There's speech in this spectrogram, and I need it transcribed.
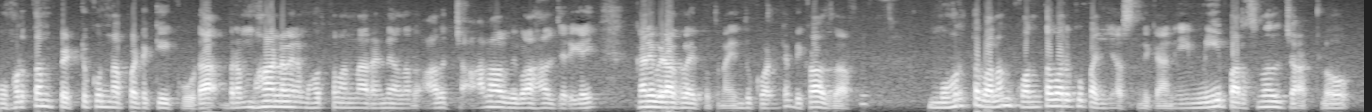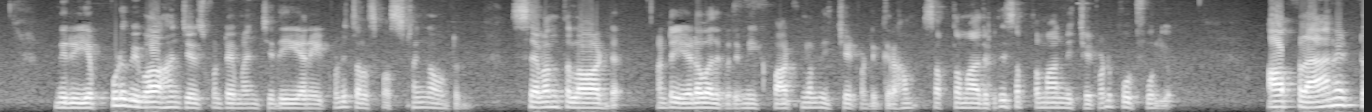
ముహూర్తం పెట్టుకున్నప్పటికీ కూడా బ్రహ్మాండమైన ముహూర్తం అన్నారండి. అన్నారు ఆ చాలా వివాహాలు జరిగాయి కానీ విడాకులు అయిపోతున్నాయి. ఎందుకు అంటే బికాజ్ ఆఫ్ ముహూర్త బలం కొంతవరకు పనిచేస్తుంది. కానీ మీ పర్సనల్ చార్ట్లో మీరు ఎప్పుడు వివాహం చేసుకుంటే మంచిది అనేటువంటి చాలా స్పష్టంగా ఉంటుంది. సెవెంత్ లార్డ్ అంటే ఏడవ అధిపతి మీకు పార్ట్నర్ని ఇచ్చేటువంటి గ్రహం సప్తమాధిపతి సప్తమాన్ని ఇచ్చేటువంటి పోర్ట్ఫోలియో ఆ ప్లానెట్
